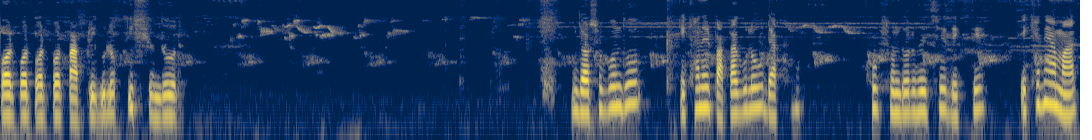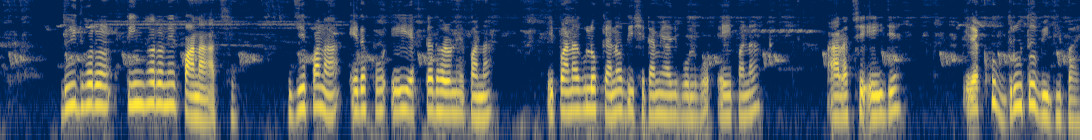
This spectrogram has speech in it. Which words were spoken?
পরপর পরপর পাপড়িগুলো কি সুন্দর। দর্শক বন্ধু এখানের পাতাগুলোও দেখো, খুব সুন্দর হয়েছে দেখতে। এখানে আমার দুই ধরন তিন ধরনের পানা আছে। যে পানা, এ দেখো, এই একটা ধরনের পানা। এই পানাগুলো কেন দিই সেটা আমি আজ বলব। এই পানা, আর আছে এই যে, এরা খুব দ্রুত বৃদ্ধি পায়।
